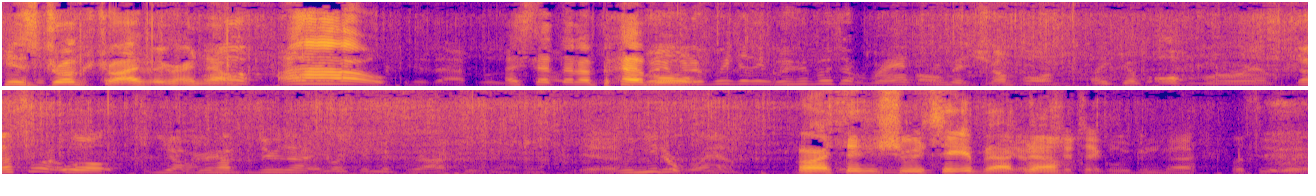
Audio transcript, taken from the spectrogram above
He's drunk driving right now. Oh, oh. Ow! I stepped on a Wait, what pebble. if we did it? What if we put a ramp for him to jump on? Like jump off of a ramp. That's what. Well, yeah, we're gonna have to do that in like in the grass or something. Yeah. We need a ramp. All right, then should we take it back yeah, now? we should take Lugan back. Let's see. Wait,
